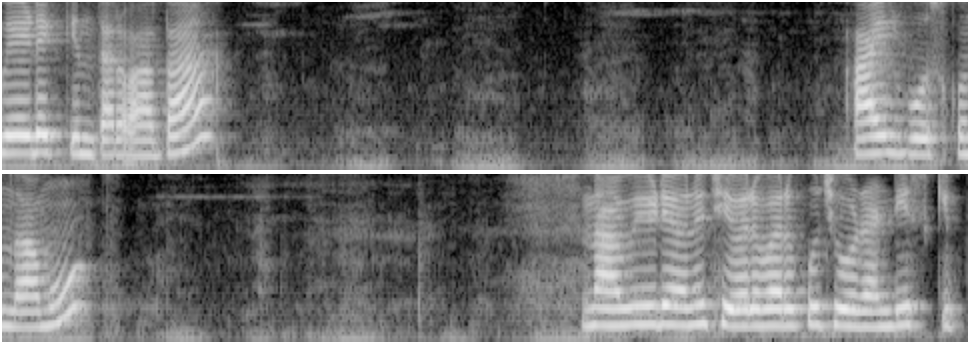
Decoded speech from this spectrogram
వేడెక్కిన తర్వాత ఆయిల్ పోసుకుందాము. నా వీడియోని చివరి వరకు చూడండి స్కిప్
